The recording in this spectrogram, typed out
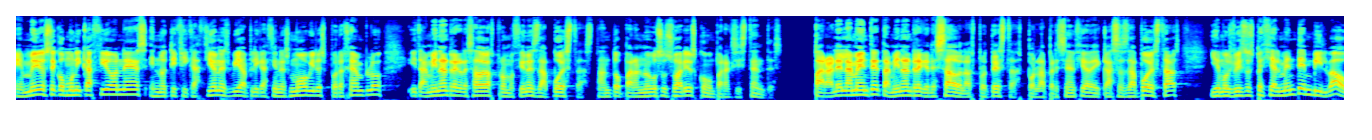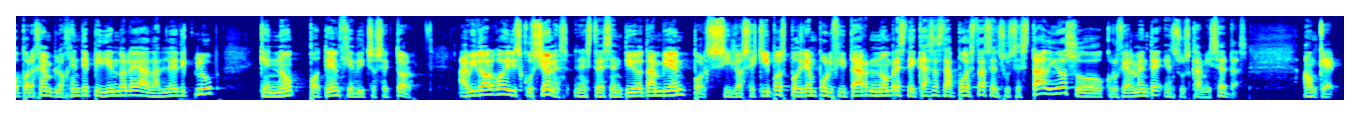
en medios de comunicaciones, en notificaciones vía aplicaciones móviles, por ejemplo, y también han regresado las promociones de apuestas, tanto para nuevos usuarios como para existentes. Paralelamente, también han regresado las protestas por la presencia de casas de apuestas y hemos visto especialmente en Bilbao, por ejemplo, gente pidiéndole al Athletic Club que no potencie dicho sector. Ha habido algo de discusiones en este sentido también por si los equipos podrían publicitar nombres de casas de apuestas en sus estadios o, crucialmente, en sus camisetas. Aunque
